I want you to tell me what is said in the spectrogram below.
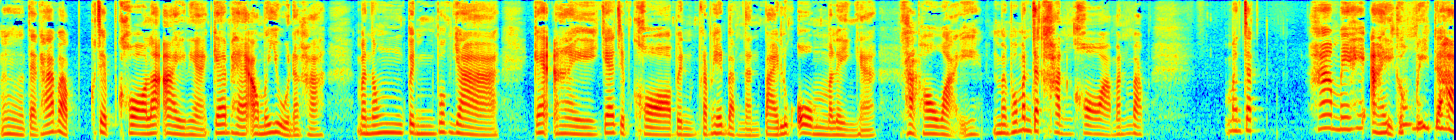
เออแต่ถ้าแบบเจ็บคอและไอเนี่ย แก้แพ้เอาไม่อยู่นะคะ มันต้องเป็นพวกยา แก้ไอ แก้เจ็บคอเป็นประเภทแบบนั้นไปลูกอมอะไรอย่างเงี้ยค่ะพอไหว มันเพราะมันจะคันคออะมันแบบ มันจะห้ามไม่ให้ไอก็ไม่ได้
